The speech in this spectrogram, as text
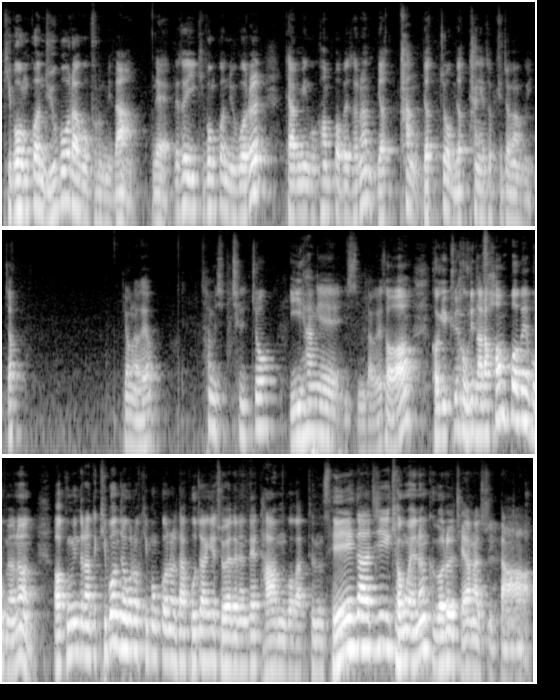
기본권 유보라고 부릅니다. 네. 그래서 이 기본권 유보를 대한민국 헌법에서는 몇 항, 몇 조, 몇 항에서 규정하고 있죠? 기억나세요? 37조 2항에 있습니다. 그래서 거기 규- 우리나라 헌법에 보면은 어, 국민들한테 기본적으로 기본권을 다 보장해 줘야 되는데 다음과 같은 세 가지 경우에는 그거를 제한할 수 있다.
